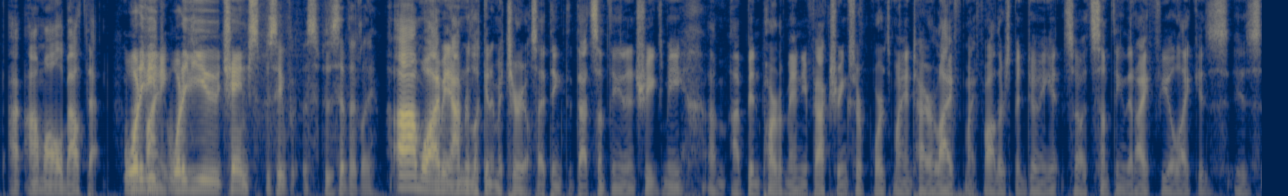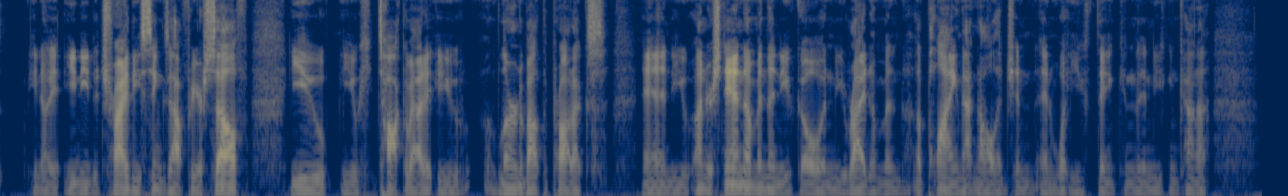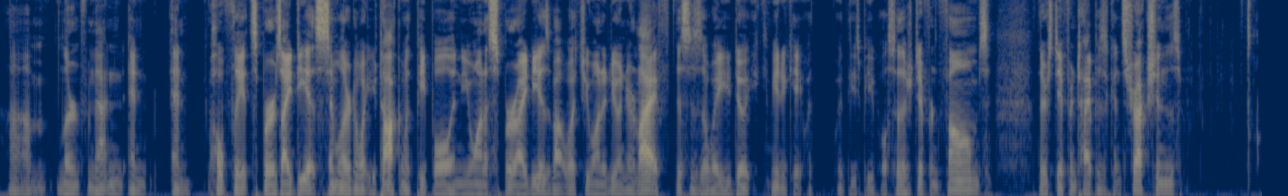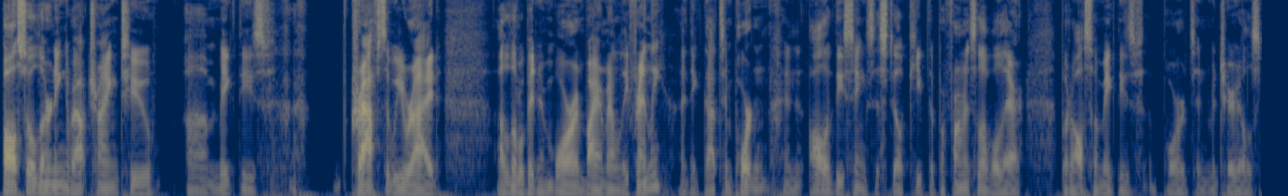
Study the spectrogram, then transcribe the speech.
I, I'm all about that. What have you What have you changed specific, specifically? Um, well, I mean, I'm looking at materials. I think that that's something that intrigues me. Um, I've been part of manufacturing surfboards my entire life. My father's been doing it, so it's something that I feel like is is you know you need to try these things out for yourself. You you talk about it, you learn about the products, and you understand them, and then you go and you ride them and applying that knowledge and and what you think, and then you can kind of um, learn from that and, and and hopefully it spurs ideas similar to what you're talking with people and you want to spur ideas about what you want to do in your life. This is the way you do it. You communicate with with these people. So there's different foams. There's different types of constructions. Also learning about trying to um, make these crafts that we ride a little bit more environmentally friendly. I think that's important and all of these things to still keep the performance level there but also make these boards and materials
